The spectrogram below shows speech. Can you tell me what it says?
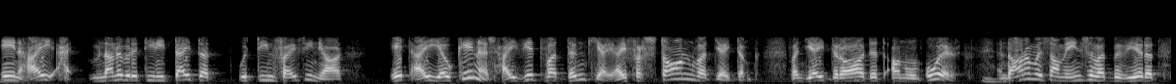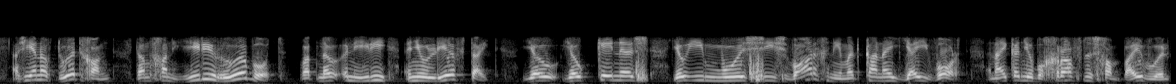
En hy, hy met ander woorde teen die tyd dat oor 10, 15 jaar het hy jou kennis. Hy weet wat dink jy. Hy verstaan wat jy dink want jy dra dit aan hom oor. En daarom is daar mense wat beweer dat as jy eendag doodgaan, dan gaan hierdie robot wat nou in hierdie in jou lewenstyd jou jou kennis, jou emosies waargeneem het, kan hy jy word en hy kan jou begrafnis gaan bywoon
